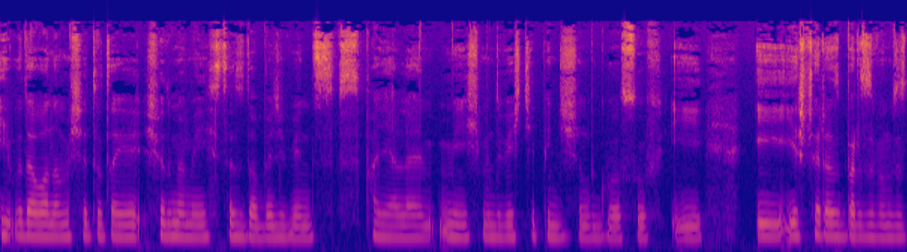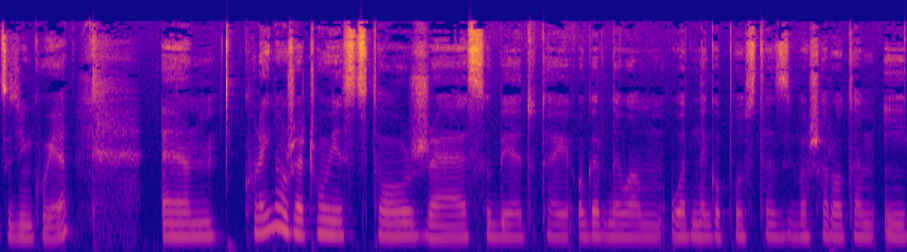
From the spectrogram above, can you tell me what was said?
I udało nam się tutaj siódme miejsce zdobyć, więc wspaniale. Mieliśmy 250 głosów i, i jeszcze raz bardzo Wam za to dziękuję. Kolejną rzeczą jest to, że sobie tutaj ogarnęłam ładnego posta z waszarotem i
